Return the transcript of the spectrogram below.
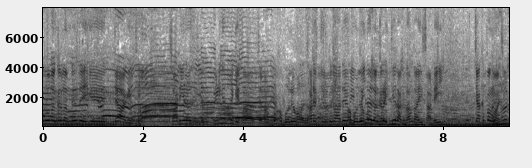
ਉਦੋਂ ਲੰਗਰ ਲਾਉਂਦੇ ਹੁੰਦੇ ਸੀਗੇ ਲਿਆ ਕੇ ਇੱਥੇ। ਸਾਡੀਆਂ ਪੀੜ੍ਹੀਆਂ ਤੋਂ ਹੀ ਕੀਤਾ ਚੱਲਣ ਬੋਲਿਓ ਸਾਡੇ ਬਜ਼ੁਰਗ ਦੱਸਦੇ ਆ ਵੀ ਪਹਿਲਾਂ ਲੰਗਰ ਇੱਥੇ ਲੱਗਦਾ ਹੁੰਦਾ ਸੀ ਸਾਡੇ ਹੀ ਚੱਕ ਭੰਗਵਾ ਚ।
